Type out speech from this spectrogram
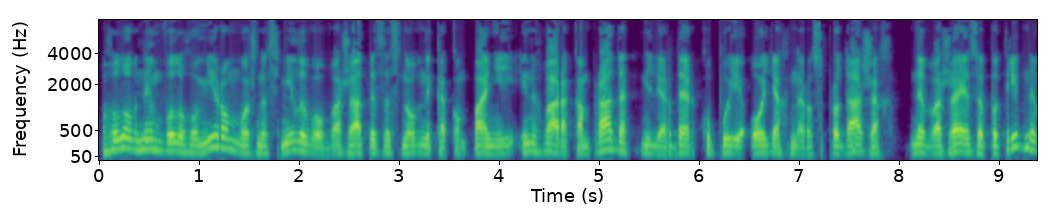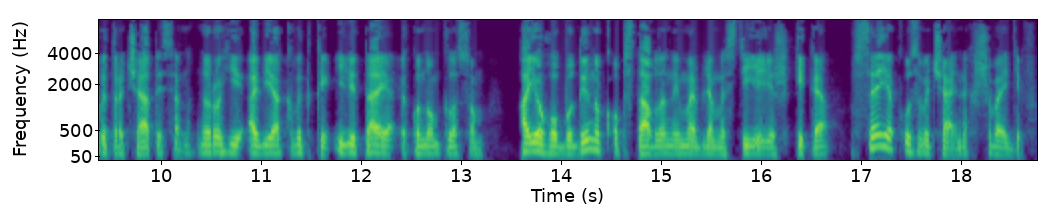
головним вологоміром можна сміливо вважати засновника компанії Інгвара Кампрада, мільярдер купує одяг на розпродажах, не вважає за потрібне витрачатися на дорогі авіаквитки і літає економ-класом, а його будинок обставлений меблями з тієї ж іке, все як у звичайних шведів.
